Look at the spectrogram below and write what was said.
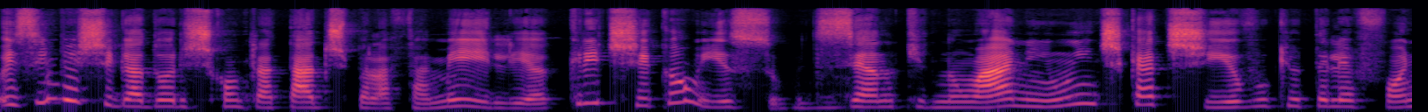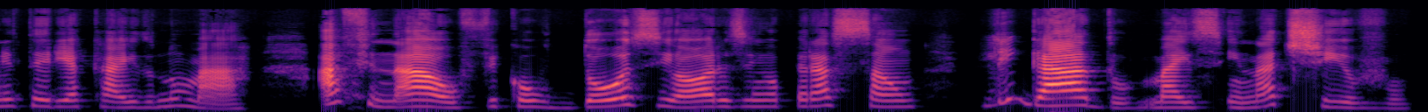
Os investigadores contratados pela família criticam isso, dizendo que não há nenhum indicativo que o telefone teria caído no mar. Afinal, ficou 12 horas em operação, ligado, mas inativo.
